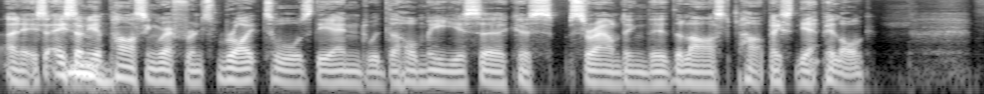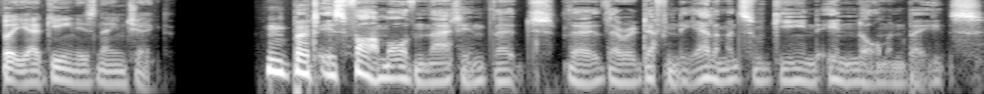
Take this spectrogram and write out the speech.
and it's it's only a passing reference right towards the end with the whole media circus surrounding the the last part, basically the epilogue. But yeah, Gein is name checked. but it's far more than that in that there, there are definitely elements of Gein in Norman Bates.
